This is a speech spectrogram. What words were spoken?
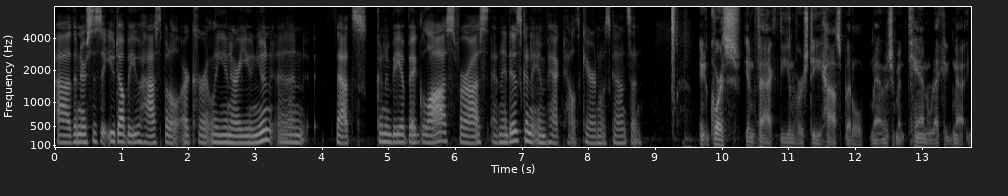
Uh, the nurses at UW Hospital are currently in our union, and that's going to be a big loss for us, and it is going to impact healthcare in Wisconsin. Of course, in fact, the university hospital management can recognize,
